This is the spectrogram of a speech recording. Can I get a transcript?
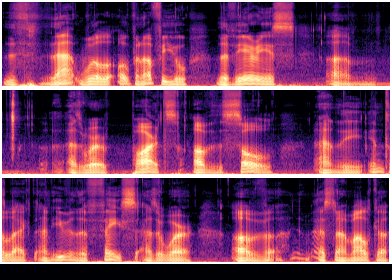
th- that will open up for you the various, um, as it were, parts of the soul and the intellect and even the face, as it were, of uh, Esther Malka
